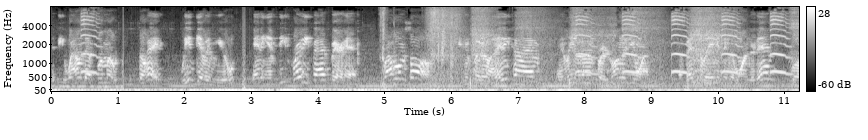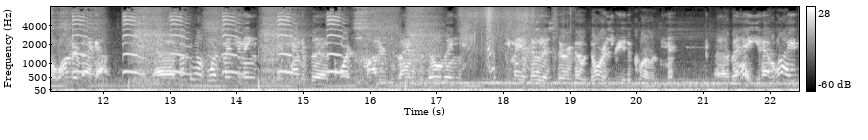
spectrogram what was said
to be wound up remotely. So hey, we've given you an empty Freddy Fazbear head. Problem solved. You can put it on any time and leave it on for as long as you want. Eventually, anything that wandered in will wander back out. Uh, something else worth mentioning is kind of the quirky modern design of the building. You may have noticed there are no doors for you to close. uh, but hey, you have a light,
